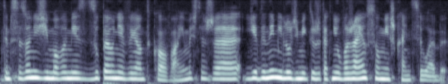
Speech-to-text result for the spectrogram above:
W tym sezonie zimowym jest zupełnie wyjątkowa i myślę, że jedynymi ludźmi, którzy tak nie uważają są mieszkańcy Łeby.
